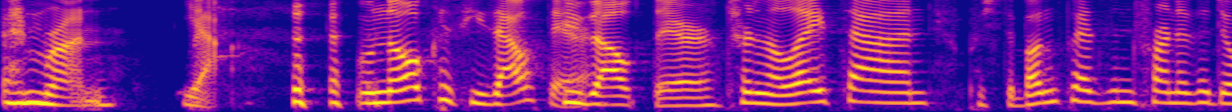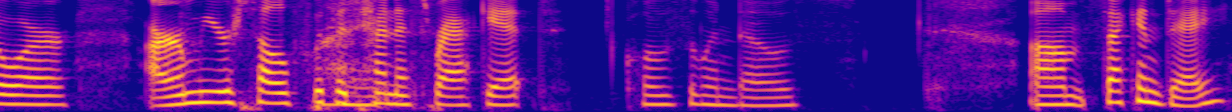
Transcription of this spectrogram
and run. Yeah. well, no, because he's out there. He's out there. Turn the lights on, push the bunk beds in front of the door, arm yourself with Right. a tennis racket. Close the windows. Um, second day,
